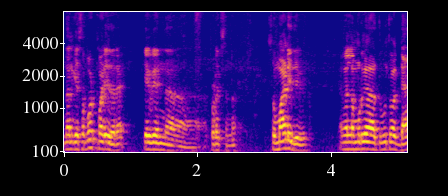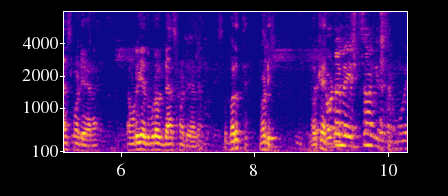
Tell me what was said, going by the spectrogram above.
ನನಗೆ ಸಪೋರ್ಟ್ ಮಾಡಿದ್ದಾರೆ K V N production so ಮಾಡಿದ್ದೀವಿ. ಆಮೇಲೆ ನಮ್ಮ ಹುಡುಗ ಅದ್ಭುತವಾಗಿ ಡ್ಯಾನ್ಸ್ ಮಾಡಿದ್ದಾರೆ. ನಮ್ಮ ಹುಡುಗಿ ಅದ್ಭುತವಾಗಿ ಡ್ಯಾನ್ಸ್ ಮಾಡಿದ್ದಾರೆ. ಸೊ ಬರುತ್ತೆ. ನೋಡಿ. ಓಕೆ ಟೋಟಲ್ ಎಷ್ಟು ಸಾಂಗ್ ಇದೆ ಸರ್ ಮೂವಿ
